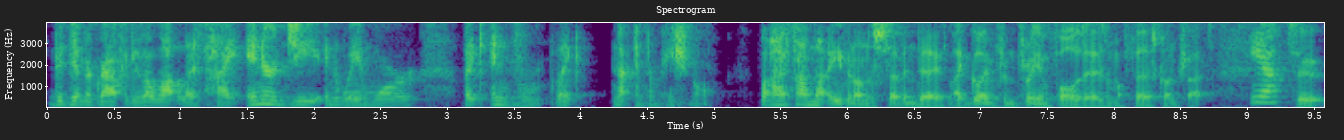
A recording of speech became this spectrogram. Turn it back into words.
the demographic is a lot less high energy and way more like inform like not informational. But I found that even on a seven day, like going from three and four days on my first contract Yeah, to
